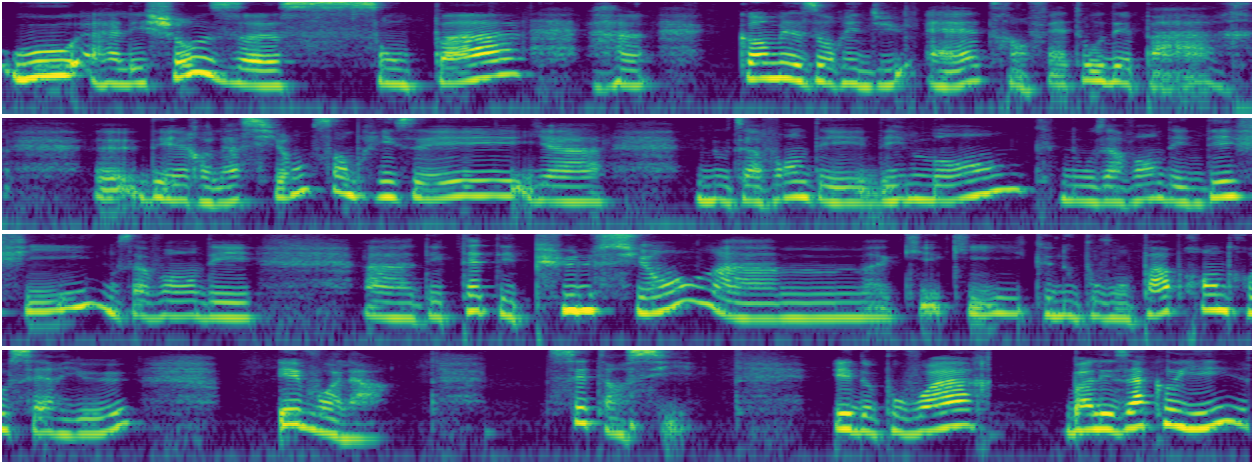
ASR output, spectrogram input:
où euh, les choses sont pas comme elles auraient dû être en fait au départ. Des relations sont brisées, il y a nous avons des, manques, nous avons des défis, nous avons des, euh, des peut-être des pulsions euh, qui, que nous ne pouvons pas prendre au sérieux. Et voilà, c'est ainsi. Et de pouvoir bah, les accueillir,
